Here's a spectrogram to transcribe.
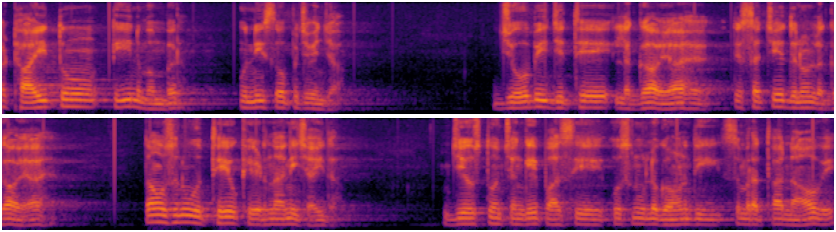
28 ਤੋਂ 30 ਨਵੰਬਰ 1955 ਜੋ ਵੀ ਜਿੱਥੇ ਲੱਗਾ ਹੋਇਆ ਹੈ ਤੇ ਸੱਚੇ ਦਿਲੋਂ ਲੱਗਾ ਹੋਇਆ ਹੈ, ਤਾਂ ਉਸ ਨੂੰ ਉੱਥੇ ਉਹ ਖੇਡਣਾ ਨਹੀਂ ਚਾਹੀਦਾ। ਜੇ ਉਸ ਤੋਂ ਚੰਗੇ ਪਾਸੇ ਉਸ ਨੂੰ ਲਗਾਉਣ ਦੀ ਸਮਰੱਥਾ ਨਾ ਹੋਵੇ।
